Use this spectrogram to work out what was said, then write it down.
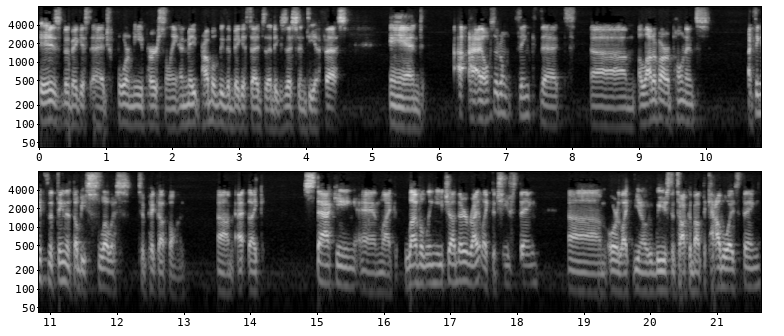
is the biggest edge for me personally, and maybe probably the biggest edge that exists in DFS. And I also don't think that um, a lot of our opponents, I think it's the thing that they'll be slowest to pick up on, um, at like stacking and like leveling each other, right? Like the Chiefs thing, um, or like you know we used to talk about the Cowboys thing.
